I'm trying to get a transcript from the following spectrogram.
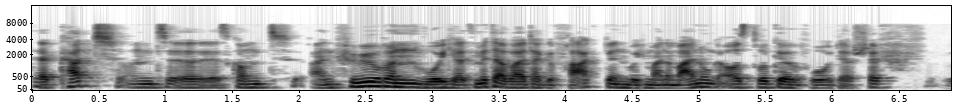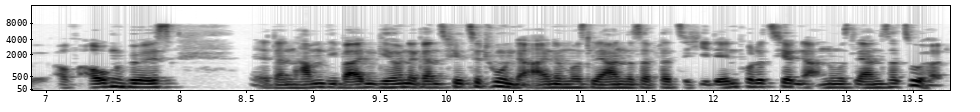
der Cut und äh, es kommt ein Führen, wo ich als Mitarbeiter gefragt bin, wo ich meine Meinung ausdrücke, wo der Chef auf Augenhöhe ist. Äh, dann haben die beiden Gehirne ganz viel zu tun. Der eine muss lernen, dass er plötzlich Ideen produziert, der andere muss lernen, dass er zuhört.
